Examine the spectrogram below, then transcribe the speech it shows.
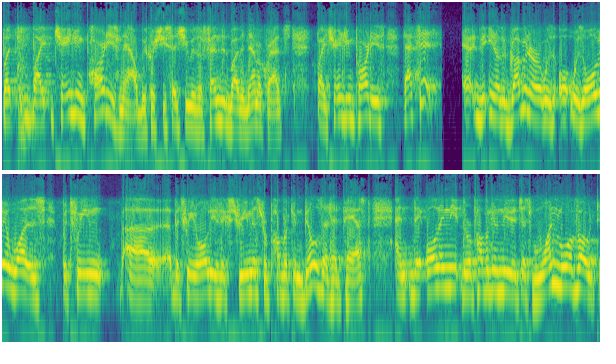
but by changing parties now, because she said she was offended by the Democrats, by changing parties, that's it. Uh, you know, the governor was was all there was between uh, between all these extremist Republican bills that had passed, and they all they need the Republicans needed just one more vote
